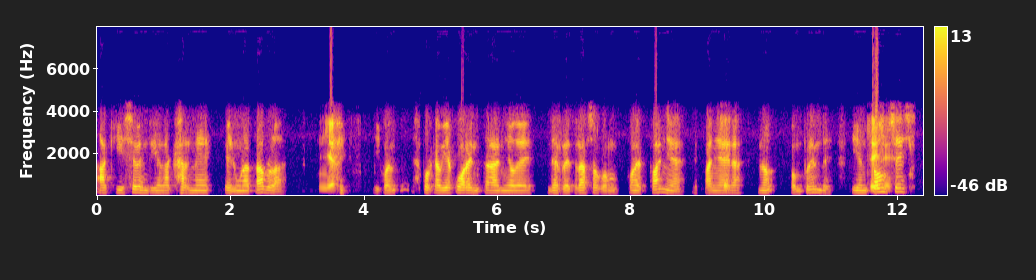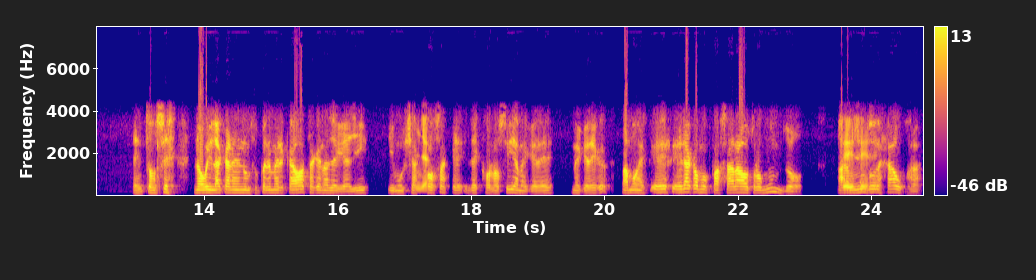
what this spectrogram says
aquí se vendía la carne en una tabla. Y porque había 40 años de, de retraso con, con España. España era, no, comprende. Y entonces, entonces no vi la carne en un supermercado hasta que no llegué allí. Y muchas cosas que desconocía, me quedé, me quedé, vamos, era como pasar a otro mundo, al mundo de jauja,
